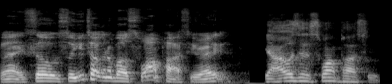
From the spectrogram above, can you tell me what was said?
Right. So so you're talking about Swamp Posse, right? Yeah, I was in Swamp Posse.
